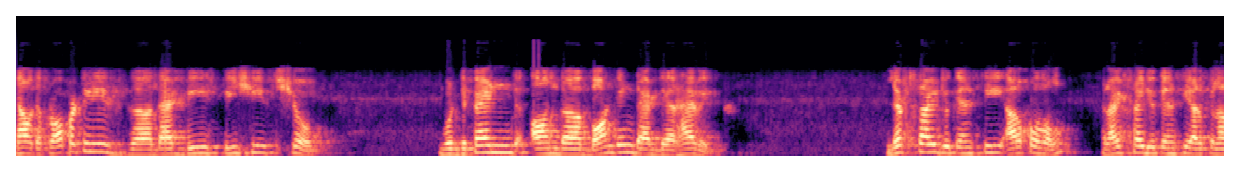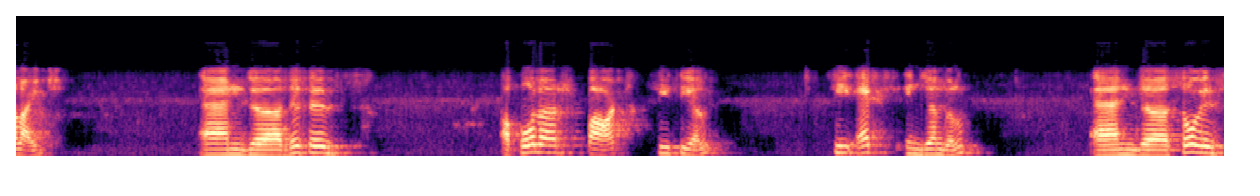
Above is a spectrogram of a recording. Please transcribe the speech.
Now the properties uh, that these species show would depend on the bonding that they are having. Left side you can see alcohol, right side you can see alkyl halide. And uh, this is a polar part, CCl, CX in general, and uh, so is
